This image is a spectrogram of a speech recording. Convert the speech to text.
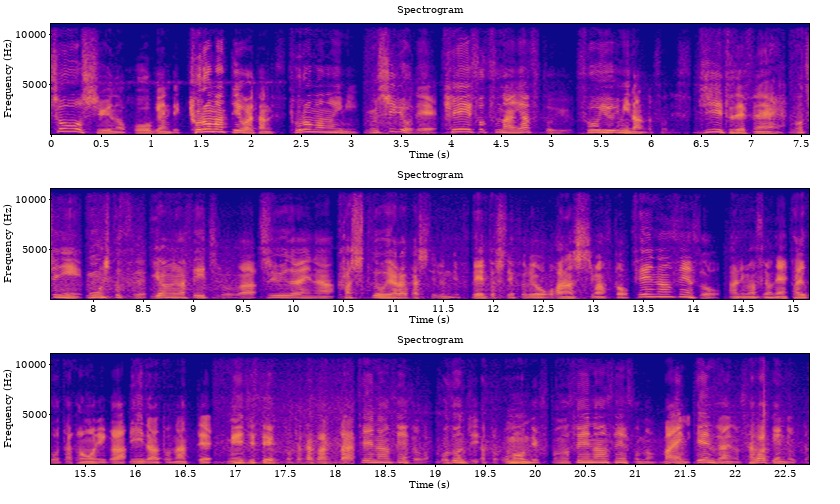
長州の方言で、キョロマって言われたんです。キョロマの意味、無資料で、軽率なやつという、そういう意味なんだそうです。事実ですね。後に、もう一つ、岩村誠一郎が重大な過失をやらかしてるんです。例としてそれをお話ししますと、西南戦争ありますよね。西郷隆盛がリーダーとなって、明治政府と戦った西南戦争がご存知だと思うんです。その西南戦争の前に、現在の佐賀県で起きた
